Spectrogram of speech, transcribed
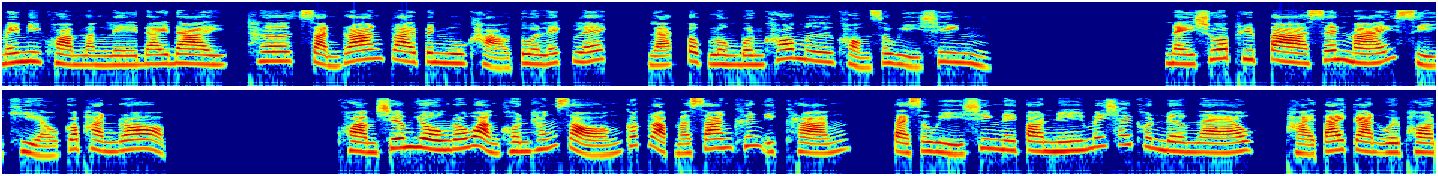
ไม่มีความลังเลใด ๆ เธอสั่นร่างกลายเป็นงูขาวตัวเล็กๆ และตกลงบนข้อมือของสวีชิง ในชั่วพริบตาเส้นไม้สีเขียวก็พันรอบ ความเชื่อมโยงระหว่างคนทั้งสองก็กลับมาสร้างขึ้นอีกครั้ง แต่สวีชิงในตอนนี้ไม่ใช่คนเดิมแล้ว ภายใต้การอวยพร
